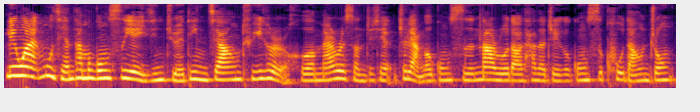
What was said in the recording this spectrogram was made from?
另外，目前他们公司也已经决定将 Twitter 和 Marathon 这些这两个公司纳入到他的这个公司库当中。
